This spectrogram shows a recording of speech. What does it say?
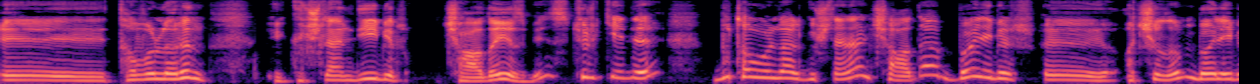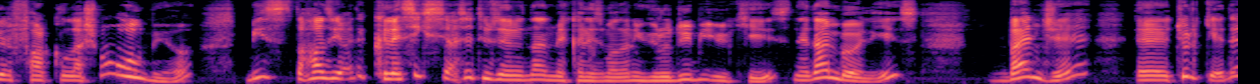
e, tavırların güçlendiği bir çağdayız biz. Türkiye'de bu tavırlar güçlenen çağda böyle bir e, açılım, böyle bir farklılaşma olmuyor. Biz daha ziyade klasik siyaset üzerinden mekanizmaların yürüdüğü bir ülkeyiz. Neden böyleyiz? Bence e, Türkiye'de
